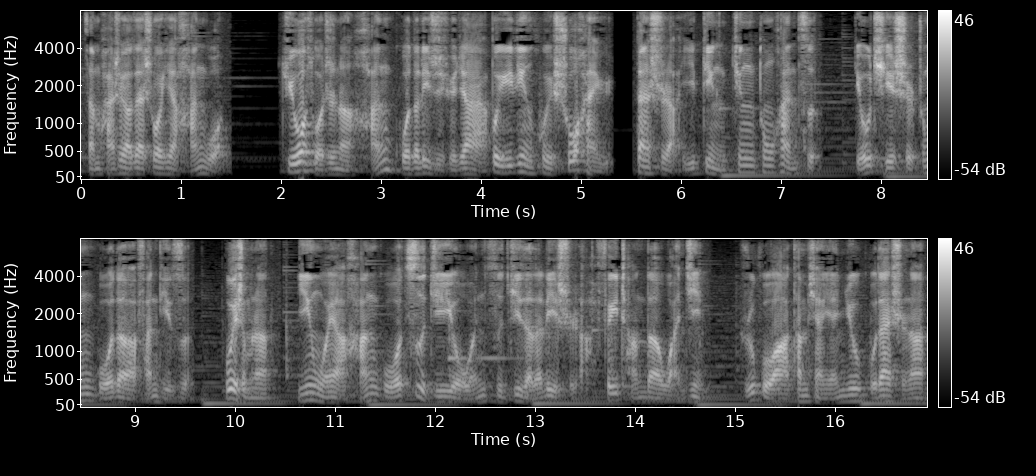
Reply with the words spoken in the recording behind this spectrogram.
咱们还是要再说一下韩国。据我所知呢，韩国的历史学家呀不一定会说汉语，但是啊一定精通汉字，尤其是中国的繁体字。为什么呢？因为啊韩国自己有文字记载的历史啊非常的晚近。如果啊他们想研究古代史呢，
